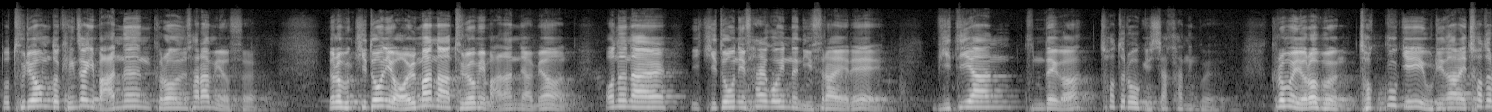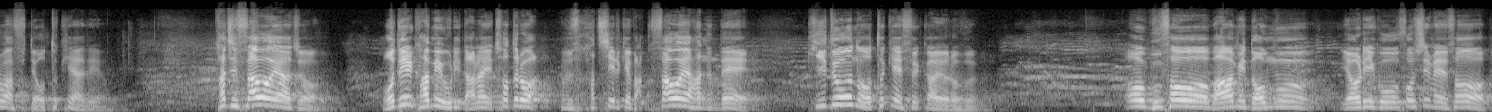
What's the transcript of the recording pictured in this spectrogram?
또 두려움도 굉장히 많은 그런 사람이었어요. 여러분 기도원이 얼마나 두려움이 많았냐면 어느 날 이 기도원이 살고 있는 이스라엘에 미디안 군대가 쳐들어오기 시작하는 거예요. 그러면 여러분 적국이 우리나라에 쳐들어왔을 때 어떻게 해야 돼요? 같이 싸워야죠. 어딜 감히 우리나라에 쳐들어와 하면서 같이 이렇게 막 싸워야 하는데 기드온은 어떻게 했을까요, 여러분? 어 무서워 마음이 너무 여리고 소심해서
